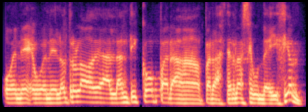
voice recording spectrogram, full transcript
o en, el otro lado del Atlántico para, para hacer la segunda edición.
